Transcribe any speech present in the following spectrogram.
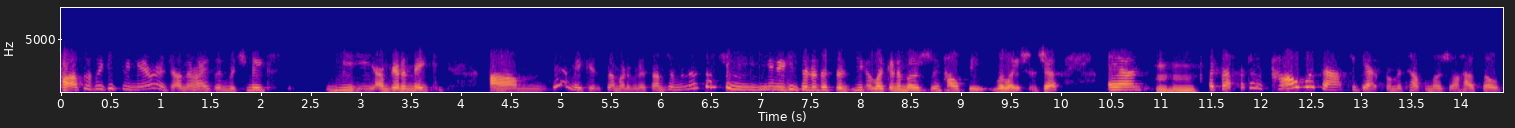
possibly could see marriage on the horizon which makes me i'm going to make um yeah make it somewhat of an assumption an assumption you know you consider this as you know like an emotionally healthy relationship and mm-hmm. if that's the case, how was that to get from a tough emotional household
